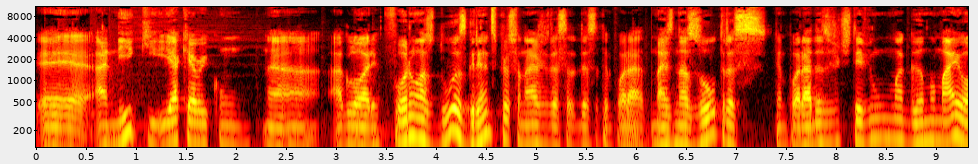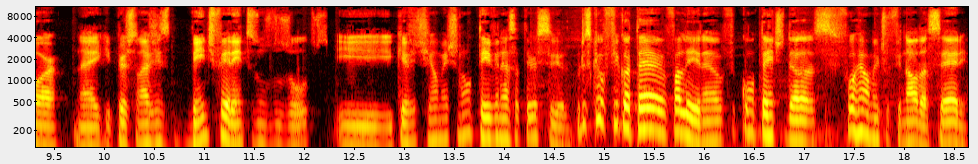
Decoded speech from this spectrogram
é, a Nick e a Carrie Coon né, a Glória. Foram as duas grandes personagens dessa, dessa temporada. Mas nas outras temporadas a gente teve uma gama maior, né? E personagens bem diferentes uns dos outros. E que a gente realmente não teve nessa terceira. Por isso que eu fico até, falei, né? Eu fico contente dela. Se for realmente o final da série,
